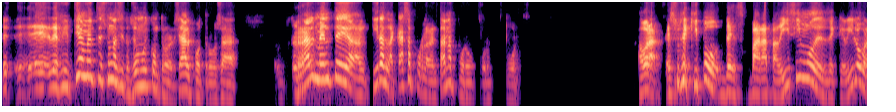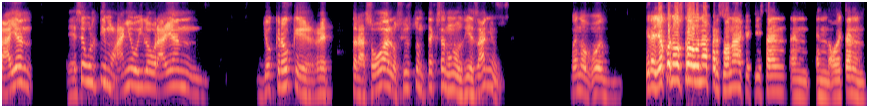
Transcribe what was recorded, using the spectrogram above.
definitivamente es una situación muy controversial, Potro. O sea, realmente tiras la casa por la ventana por, por, por, Ahora, es un equipo desbaratadísimo desde que Bill O'Brien, ese último año, Bill O'Brien, yo creo que retrasó a los Houston Texans unos 10 años. Bueno, mira, yo conozco a una persona que aquí está en, en, ahorita en,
